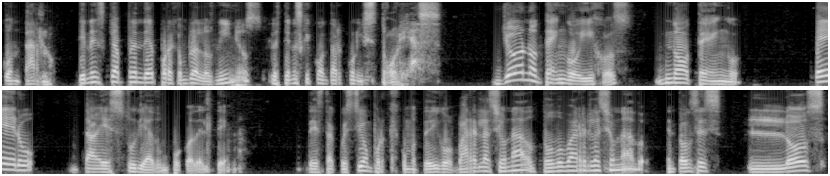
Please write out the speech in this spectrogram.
contarlo. Tienes que aprender, por ejemplo, a los niños, les tienes que contar con historias. Yo no tengo hijos, no tengo, pero he estudiado un poco del tema, de esta cuestión, porque como te digo, va relacionado, todo va relacionado. Entonces, los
